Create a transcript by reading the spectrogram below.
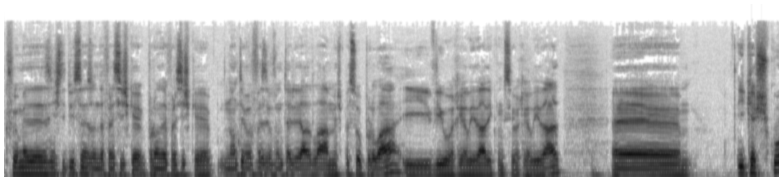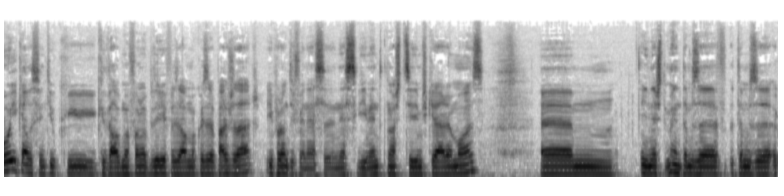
que foi uma das instituições onde a Francisca, por onde a Francisca não teve a fazer voluntariado lá, mas passou por lá e viu a realidade e conheceu a realidade. Uh, e que a chocou e que ela sentiu que, que de alguma forma poderia fazer alguma coisa para ajudar. E pronto, e foi nessa, nesse seguimento que nós decidimos criar a MOS um, e neste momento estamos a, estamos a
